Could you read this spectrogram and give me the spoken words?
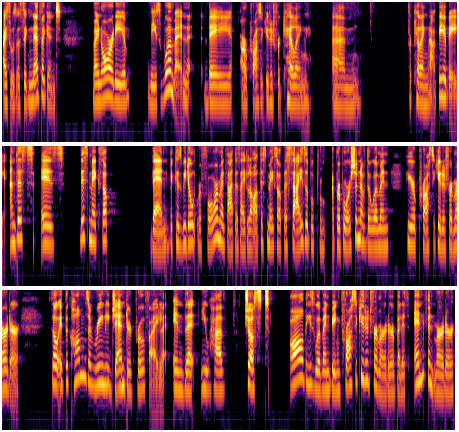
I suppose a significant minority of these women, they are prosecuted for killing um, for killing that baby, and this is this makes up then because we don't reform infanticide law. This makes up a sizable pr- a proportion of the women who are prosecuted for murder. So it becomes a really gendered profile in that you have just all these women being prosecuted for murder, but it's infant murder.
